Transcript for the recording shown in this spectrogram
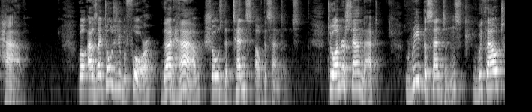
have? Well, as I told you before, that have shows the tense of the sentence. To understand that, read the sentence without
